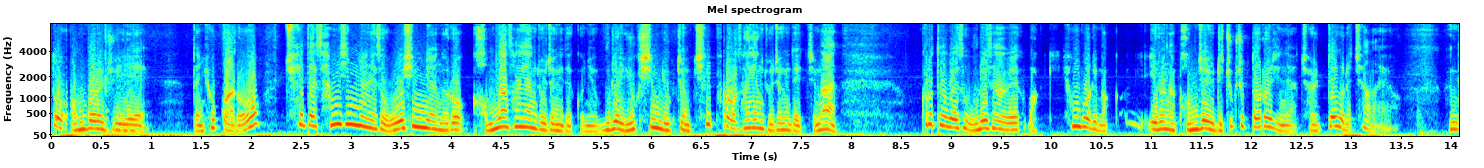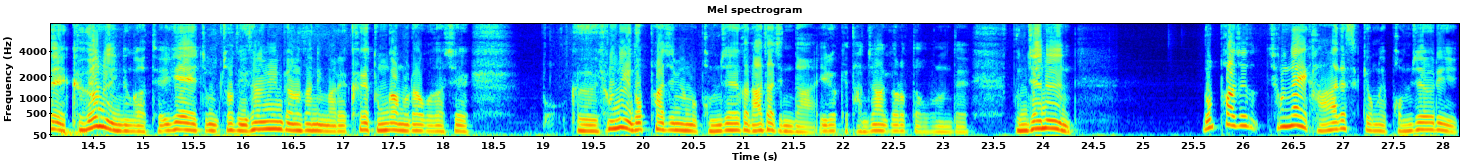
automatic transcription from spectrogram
또 엄벌주의의 어떤 효과로 최대 30년에서 50년으로 겁나 상향 조정이 됐군요. 무려 66.7%가 상향 조정이 됐지만 그렇다고 해서 우리 사회에 막 형벌이 막 일어나 범죄율이 쭉쭉 떨어지냐? 절대 그렇지 않아요. 근데 그거는 있는 것 같아요. 이게 좀 저도 이상민 변호사님 말에 크게 동감을 하고 사실 그 형량이 높아지면 뭐 범죄가 낮아진다 이렇게 단정하기 어렵다고 보는데 문제는 높아진 형량이 강화됐을 경우에 범죄율이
